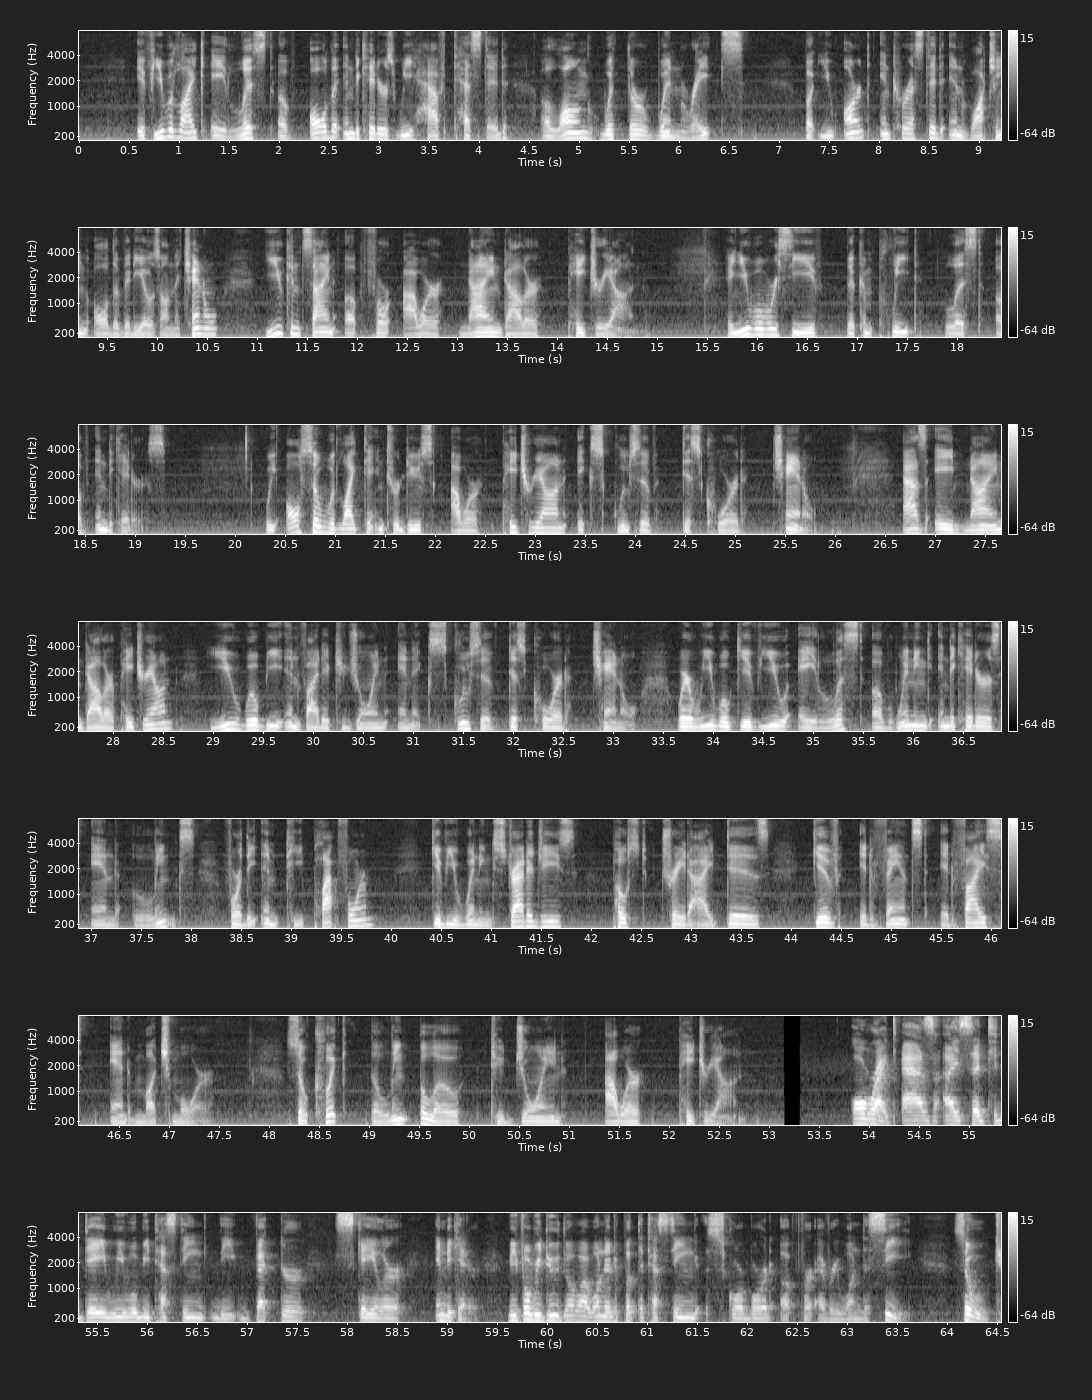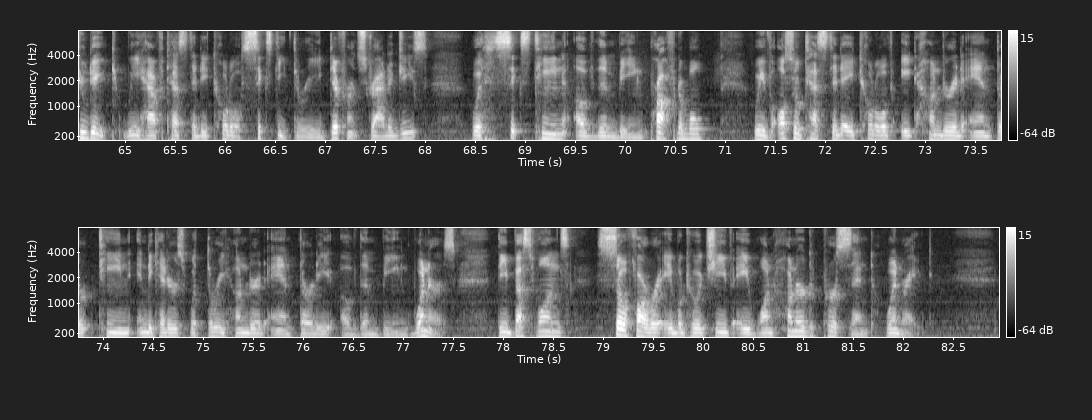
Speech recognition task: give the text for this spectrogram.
if you would like a list of all the indicators we have tested along with their win rates, but you aren't interested in watching all the videos on the channel, you can sign up for our $9 Patreon and you will receive the complete list of indicators. We also would like to introduce our Patreon exclusive Discord channel. As a $9 Patreon, you will be invited to join an exclusive Discord channel where we will give you a list of winning indicators and links for the MT platform, give you winning strategies, post trade ideas, give advanced advice, and much more. So click the link below to join our Patreon. All right, as I said today, we will be testing the vector scaler indicator. Before we do though, I wanted to put the testing scoreboard up for everyone to see. So to date, we have tested a total of 63 different strategies, with 16 of them being profitable We've also tested a total of 813 indicators with 330 of them being winners. The best ones so far were able to achieve a 100% win rate.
